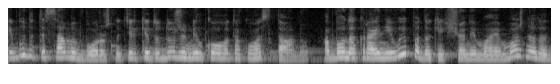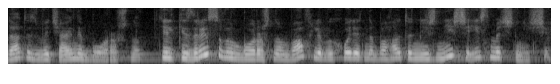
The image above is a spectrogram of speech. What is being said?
І буде те саме борошно, тільки до дуже мілкого такого стану. Або на крайній випадок, якщо немає, можна додати звичайне борошно. Тільки з рисовим борошном вафлі виходять набагато ніжніші і смачніші.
